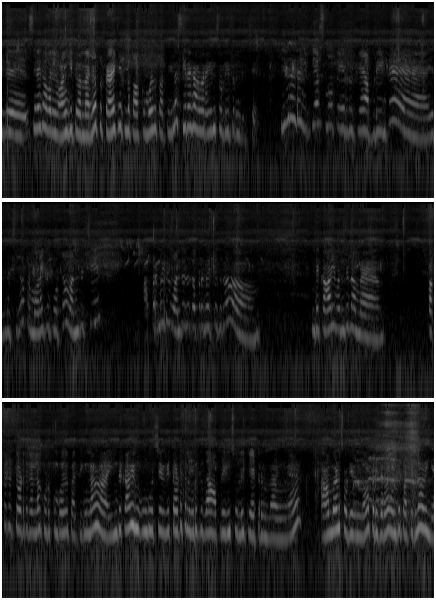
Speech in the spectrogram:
இது சிறகு அவரை வாங்கிட்டு வந்தாங்க. இப்போ பேக்கெட்டில் பார்க்கும்போது பார்த்தீங்கன்னா சிறகு அவரைன்னு சொல்லிட்டு இருந்துச்சு. இதனோட வித்தியாசமாக பேர் இருக்கு அப்படின்ட்டு இருந்துச்சுங்க. அப்புறம் முளைக்க போட்டோம் வந்துச்சு. அப்புறமேட்டுக்கு வந்ததுக்கு அப்புறமேட்டுக்கு தான் இந்த காய் வந்து நம்ம பக்கத்து தோட்டத்துலலாம் கொடுக்கும்போது பார்த்தீங்கன்னா இந்த காய் உங்கள் செடி தோட்டத்தில் இருக்குதா அப்படின்னு சொல்லி கேட்டிருந்தாங்க. ஆமான்னு சொல்லியிருந்தோம். அப்புறம் இதெல்லாம் வந்து பார்த்தீங்கன்னா அவங்க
